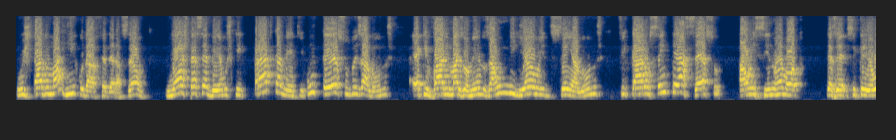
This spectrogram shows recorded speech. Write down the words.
o estado mais rico da federação, nós percebemos que praticamente um terço dos alunos equivale mais ou menos a 1 milhão e 100 alunos, ficaram sem ter acesso ao ensino remoto. Quer dizer, se criou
